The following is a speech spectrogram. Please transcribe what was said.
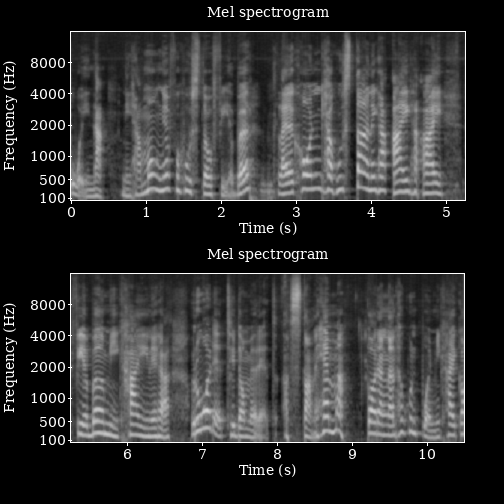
ป่วยหนักนี่ค่ะ många får hosta och feber หลายๆคนค่ะ hosta นะคะไอค่ะไอ feber มีไข้นะคะ rådet till dem är rätt att stanna hemma ก็ดังนั้นถ้าคุณป่วยมีไข้ก็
